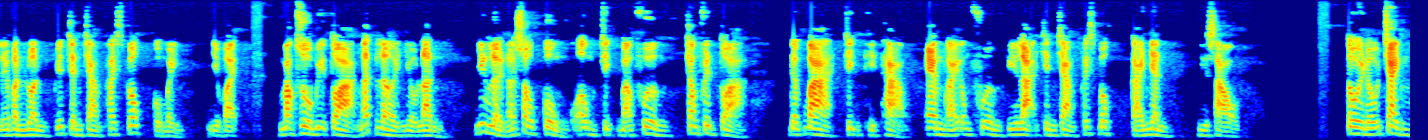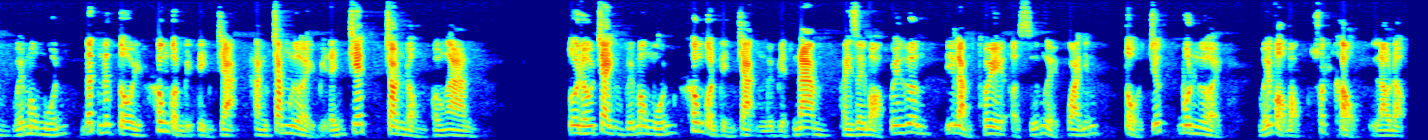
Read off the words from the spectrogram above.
Lê Văn Luân viết trên trang Facebook của mình như vậy. Mặc dù bị tòa ngắt lời nhiều lần, nhưng lời nói sau cùng của ông Trịnh Bá Phương trong phiên tòa được bà Trịnh Thị Thảo, em gái ông Phương ghi lại trên trang Facebook cá nhân như sau. Tôi đấu tranh với mong muốn đất nước tôi không còn bị tình trạng hàng trăm người bị đánh chết trong đồng công an. Tôi đấu tranh với mong muốn không còn tình trạng người Việt Nam phải rời bỏ quê hương đi làm thuê ở xứ người qua những tổ chức buôn người với vỏ bọc xuất khẩu lao động.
